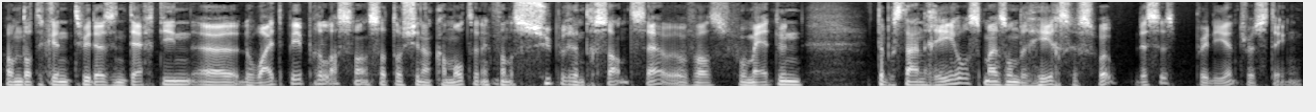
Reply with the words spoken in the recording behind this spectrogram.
Omdat ik in 2013 de whitepaper las van Satoshi Nakamoto. En ik vond dat super interessant. Hè. Was voor mij toen er bestaan regels, maar zonder heersers. Wow, this is pretty interesting.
